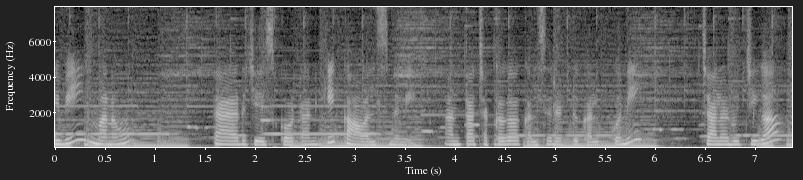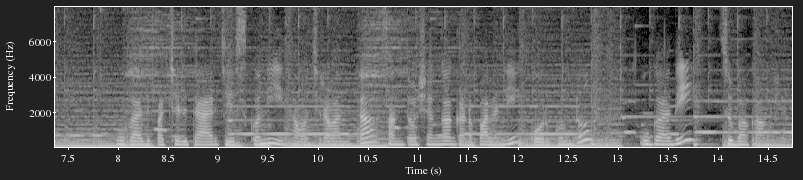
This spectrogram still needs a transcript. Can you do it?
ఇవి మనం తయారు చేసుకోవటానికి కావలసినవి. అంతా చక్కగా కలిసేటట్టు కలుపుకొని చాలా రుచిగా ఉగాది పచ్చడి తయారు చేసుకొని ఈ సంవత్సరం అంతా సంతోషంగా గడపాలని కోరుకుంటూ ఉగాది శుభాకాంక్షలు.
